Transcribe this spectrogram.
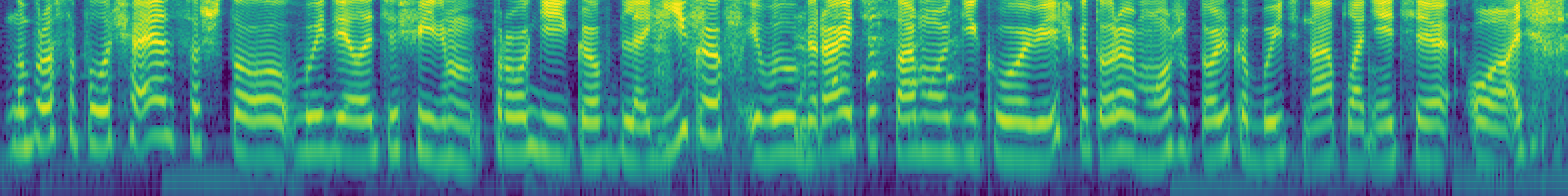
Ну, просто получается, что вы делаете фильм про гиков для гиков, и вы убираете самую гиковую вещь, которая может только быть на планете Оазис.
